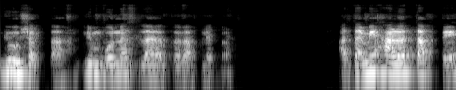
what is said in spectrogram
घेऊ शकता. लिंबू नसला तर आपल्याकडं. आता मी हळद टाकते.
